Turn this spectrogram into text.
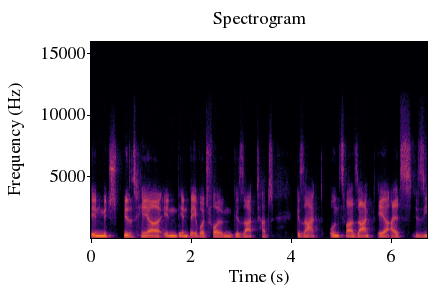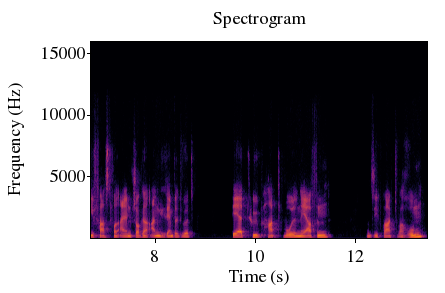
den Mitch bisher in den Baywatch-Folgen gesagt hat, gesagt. Und zwar sagt er, als sie fast von einem Jogger angerempelt wird, der Typ hat wohl Nerven. Und sie fragt, warum?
